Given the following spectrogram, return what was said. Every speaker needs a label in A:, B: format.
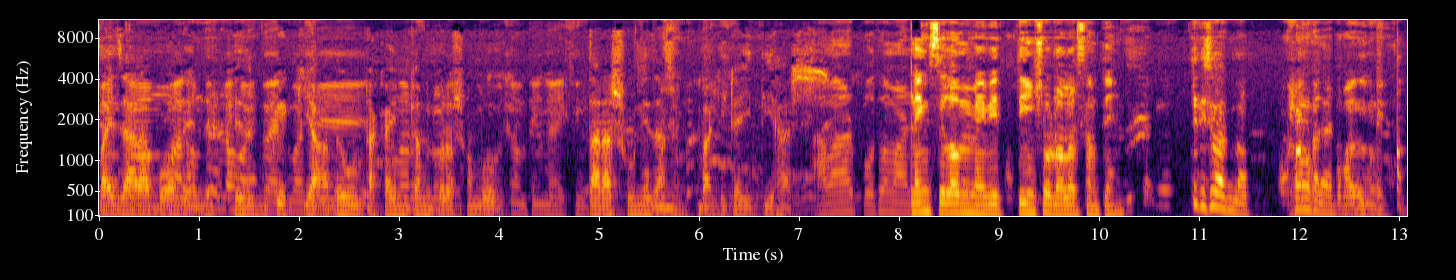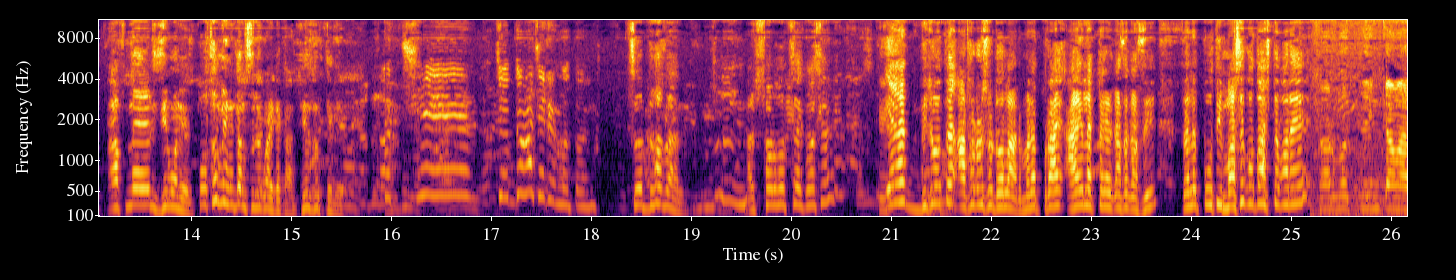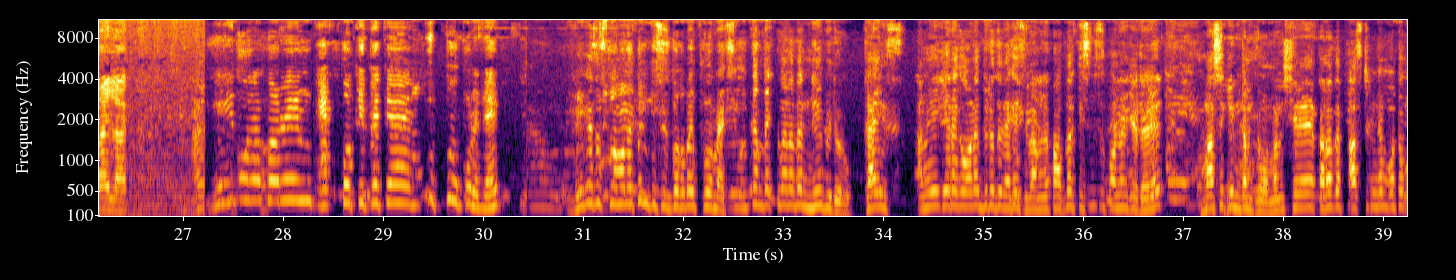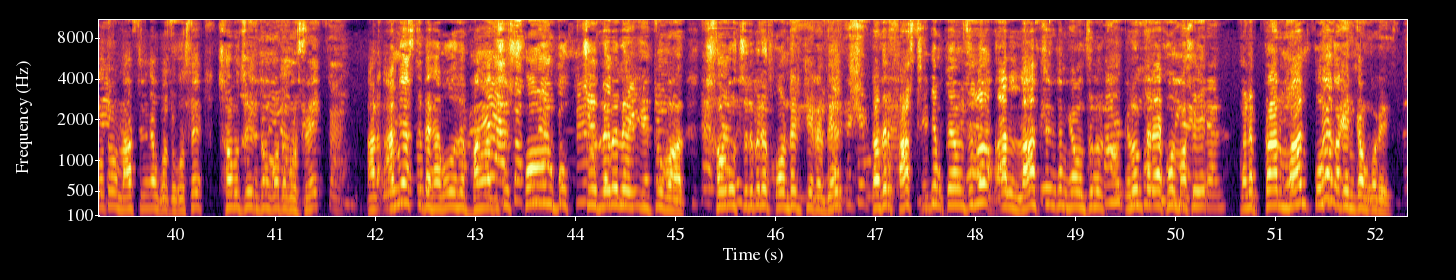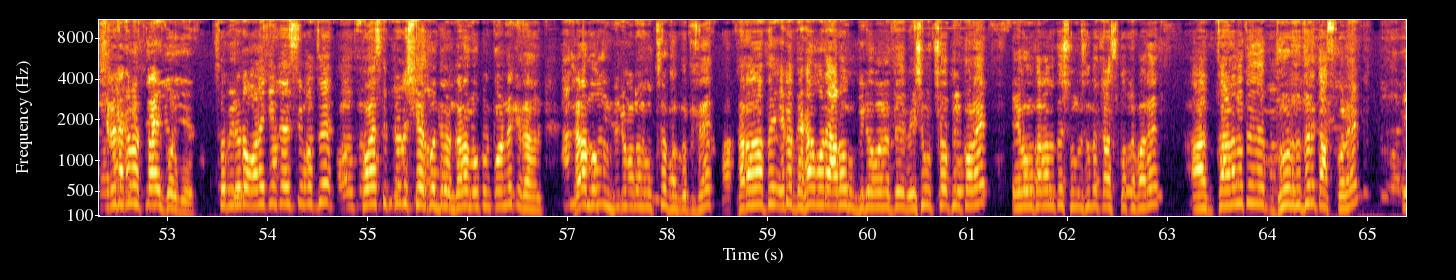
A: ভাই যারা বলেন ফেসবুকে কি আদৌ টাকা ইনকাম করা সম্ভব? তারা শুনে জানে বাকিটা ইতিহাস।
B: আমার প্রথম আর্নিং ছিল মেবি তিনশো ডলার সামথিং
C: তিরিশ টাকায়। আপনার জীবনের প্রথম ইনকাম ছিল কয় টাকা ফেসবুক থেকে?
D: চোদ্দ হাজারের মতন।
C: চোদ্দ হাজার? আর সর্বোচ্চ এক মাসে এক ভিডিওতে আঠারোশো ডলার মানে প্রায় আড়াই লাখ টাকার কাছাকাছি। তাহলে প্রতি মাসে কত আসতে পারে?
B: সর্বোচ্চ ইনকাম আড়াই লাখ।
E: মনে
C: আর আমি আজকে দেখাবো যে বাংলাদেশের সর্বোচ্চ লেভেলের ইউটিউবার সর্বোচ্চ লেভেলের কন্টেন্ট ক্রিয়েটরদের তাদের ফার্স্ট ইনকাম কেমন ছিল আর লাস্ট ইনকাম কেমন ছিল, এবং তারা এখন মাসে মানে প্রাণ মান কত ইনকাম করে, সেটা দেখানোর ট্রাই করব। তো ভিডিওটা অনেক ইন্টারেস্টিং হচ্ছে সবাই ভিডিওটা শেয়ার করে দেবেন যারা নতুন কন্টেন্ট যারা নতুন ভিডিও বানানোর উৎসাহ ফিল করতেছে তারা যাতে এটা দেখার পরে আরও ভিডিও বানাতে বেশি উৎসাহ ফিল করে এবং তারা যাতে সুন্দর সুন্দর কাজ করতে পারে আর যারা যাতে ধৈর্য ধরে কাজ করে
